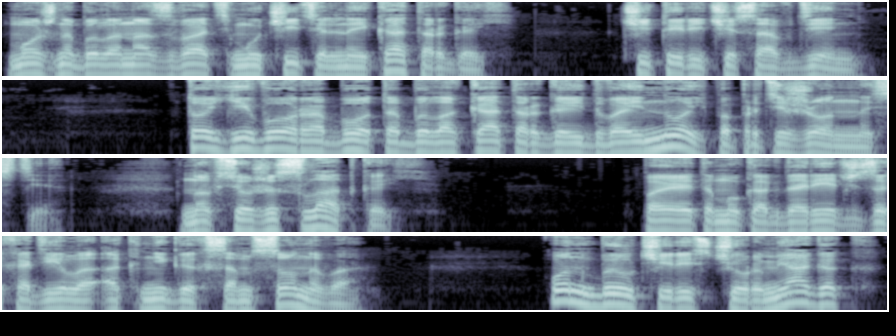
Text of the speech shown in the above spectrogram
можно было назвать мучительной каторгой, четыре часа в день, то его работа была каторгой двойной по протяженности, но все же сладкой. Поэтому, когда речь заходила о книгах Самсонова, он был чересчур мягок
